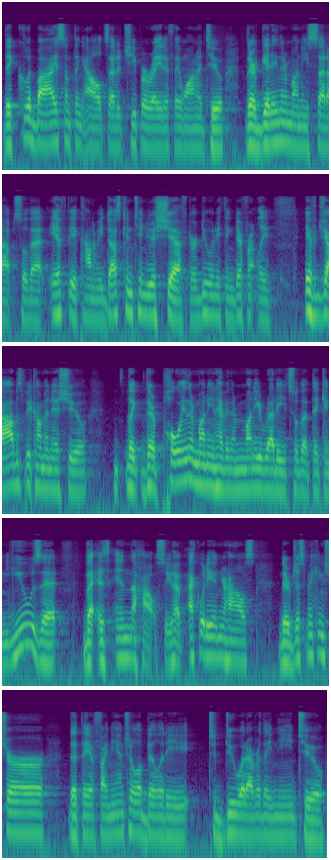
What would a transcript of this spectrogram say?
They could buy something else at a cheaper rate if they wanted to. They're getting their money set up so that if the economy does continue to shift or do anything differently, if jobs become an issue, like they're pulling their money and having their money ready so that they can use it that is in the house. So you have equity in your house. They're just making sure that they have financial ability to do whatever they need to.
